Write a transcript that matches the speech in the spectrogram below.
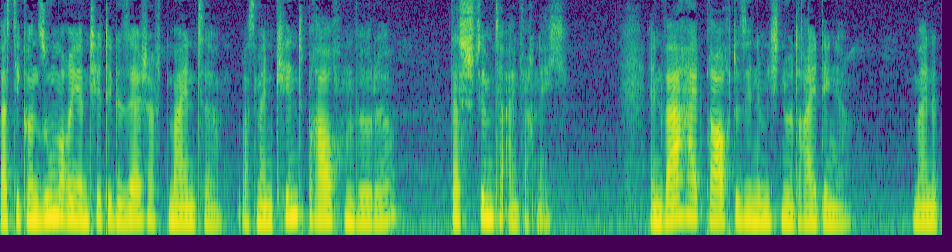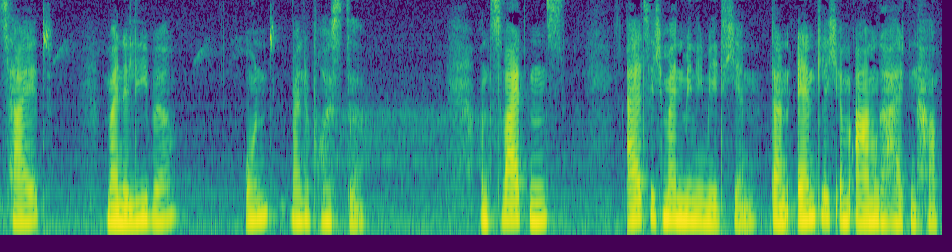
was die konsumorientierte Gesellschaft meinte, was mein Kind brauchen würde, das stimmte einfach nicht. In Wahrheit brauchte sie nämlich nur drei Dinge meine Zeit, meine Liebe und meine Brüste. Und zweitens, als ich mein Minimädchen dann endlich im Arm gehalten habe,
